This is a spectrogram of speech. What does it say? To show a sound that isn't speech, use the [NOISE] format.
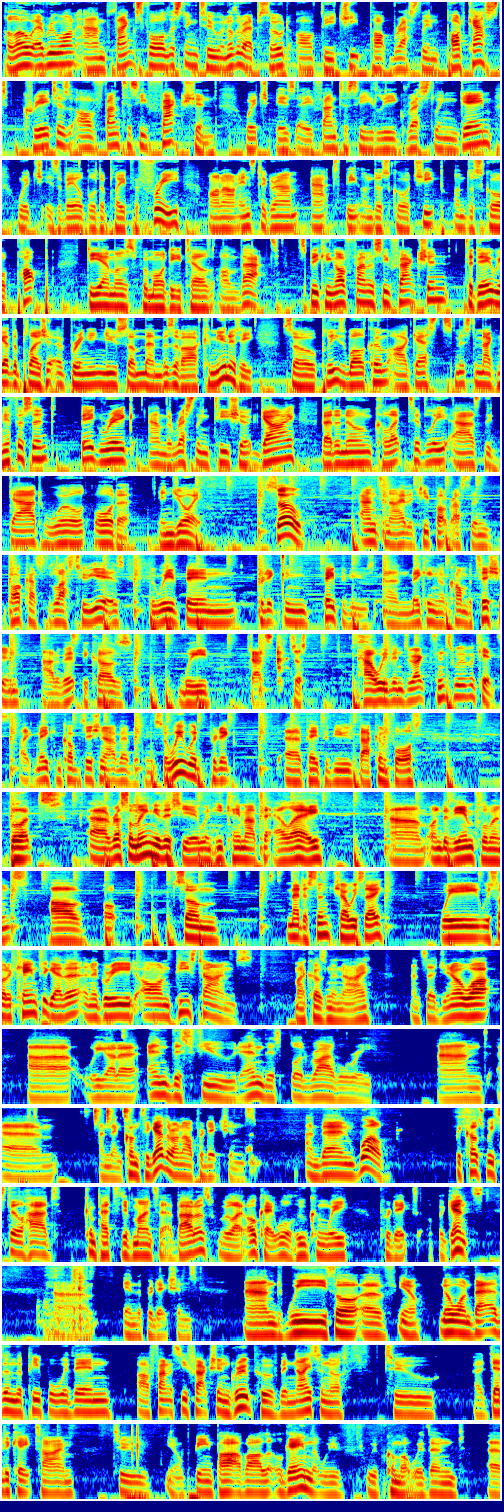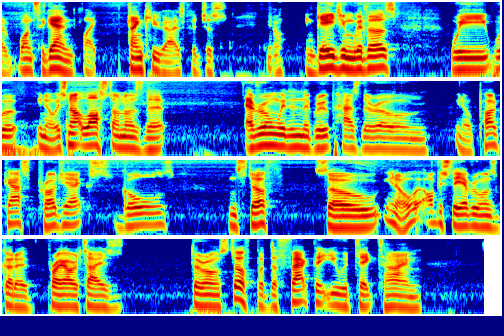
Hello, everyone, and thanks for listening to another episode of the Cheap Pop Rasslin Podcast, creators of Fantasy Faction, which is a fantasy league wrestling game which is available to play for free on our Instagram at the underscore cheap underscore pop. DM us for more details on that. Speaking of Fantasy Faction, today we have the pleasure of bringing you some members of our community. So please welcome our guests, Mr. Magnificent, Big Rig, and the Wrestling T shirt guy, better known collectively as the Dad World Order. Enjoy. So, Ant and I, the Cheap Pop Rasslin podcast for the last two years, we've been predicting pay per views and making a competition out of it because we, that's just how we've interacted since we were kids, like making competition out of everything. So we would predict uh, pay per views back and forth. But uh, WrestleMania this year, when he came out to LA um, under the influence of some medicine, shall we say, we, we sort of came together and agreed on peace times, my cousin and I, and said, you know what? Uh, we got to end this feud, end this blood rivalry, and um, and then come together on our predictions. And then, well, because we still had competitive mindset about us, we are like, okay, well, who can we predict up against um, in the predictions? And we thought of, you know, no one better than the people within our fantasy faction group who have been nice enough to uh, dedicate time to, you know, being part of our little game that we've we've come up with. And uh, once again, like, thank you guys for just, you know, engaging with us. We were, you know, it's not lost on us that everyone within the group has their own, you know, podcast projects, goals, and stuff. So, you know, obviously everyone's got to prioritize their own stuff. But the fact that you would take time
